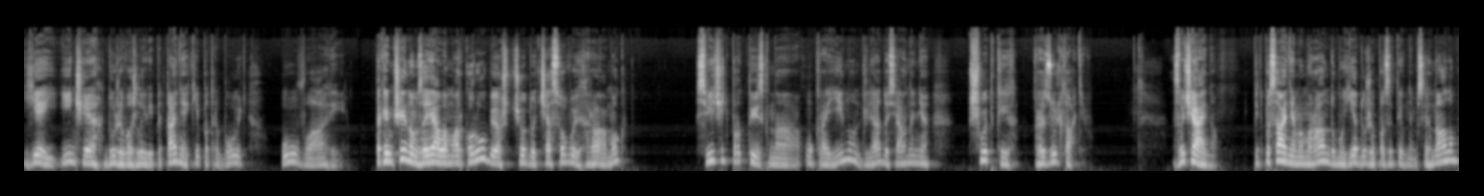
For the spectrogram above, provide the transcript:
є й інші дуже важливі питання, які потребують уваги. Таким чином, заява Марко Рубіо щодо часових рамок свідчить про тиск на Україну для досягнення швидких результатів. Звичайно, підписання меморандуму є дуже позитивним сигналом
